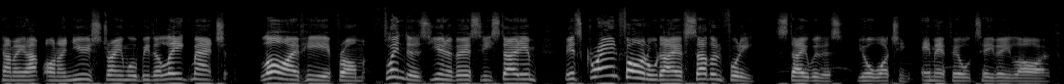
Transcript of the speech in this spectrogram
Coming up on a new stream will be the league match live here from Flinders University Stadium. It's grand final day of Southern Footy. Stay with us. You're watching MFL TV Live.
